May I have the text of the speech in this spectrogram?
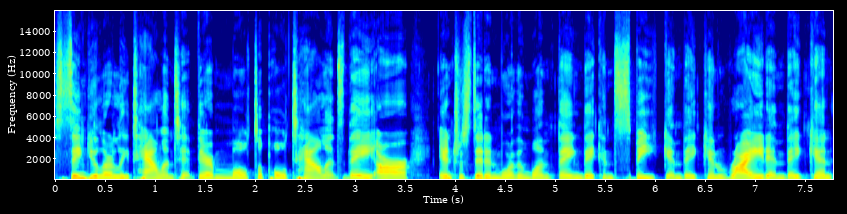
singularly talented. They're multiple talents. They are interested in more than one thing. They can speak and they can write and they can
